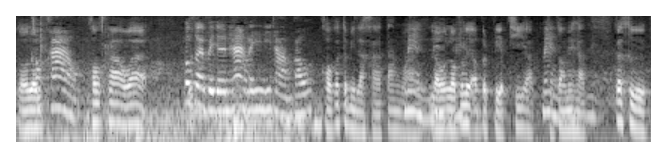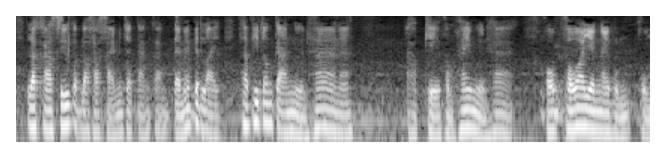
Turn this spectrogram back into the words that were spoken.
เราเราคร่าวคร่าวๆว่าๆ ก็เคยไปเดินห้างแล้วทีนี้ถามเขา เขาก็จะมีราคาตั้งไว้แม่นเราแม่นเราก็เลยเอาไปเปรียบเทียบแม่ถูกต้องไหมครับแม่ก็คือราคาซื้อกับราคาขายมันจะต่างกัน แต่ไม่เป็นไร ถ้าพี่ต้องการหมื่นห้านะอะโอเคผมให้หมื่นห้าเพราะเพราะว่ายังไงผมผม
